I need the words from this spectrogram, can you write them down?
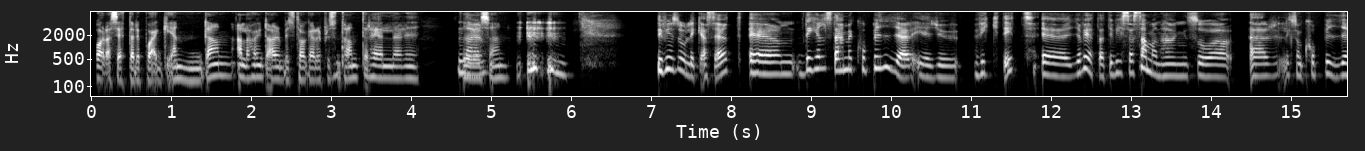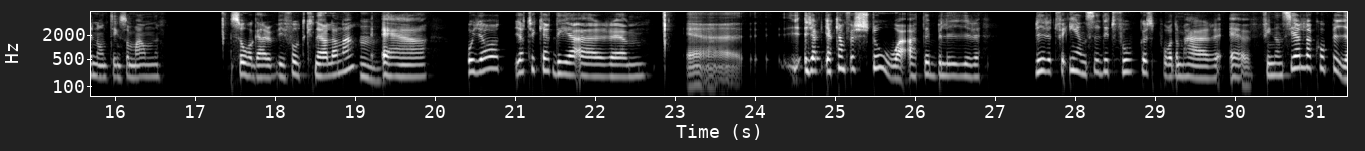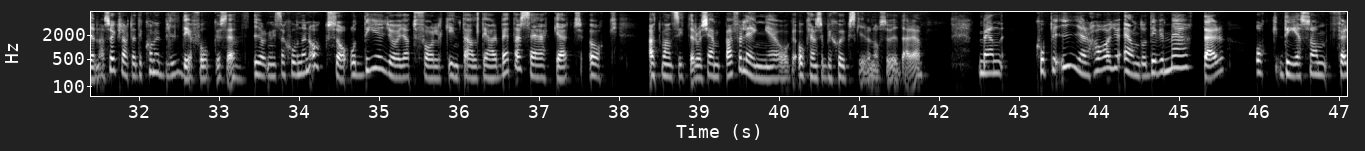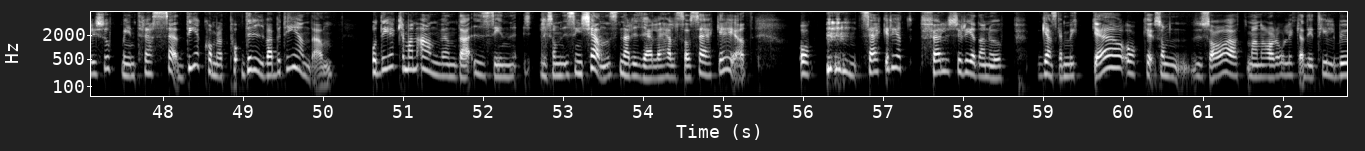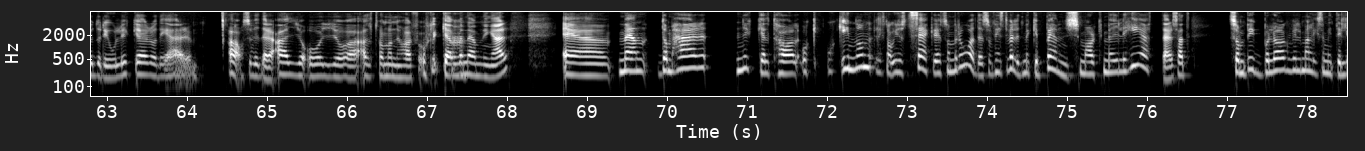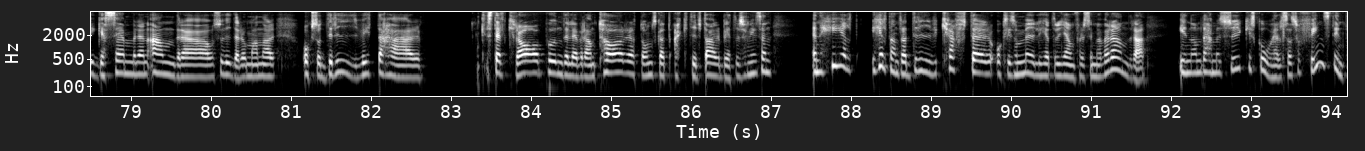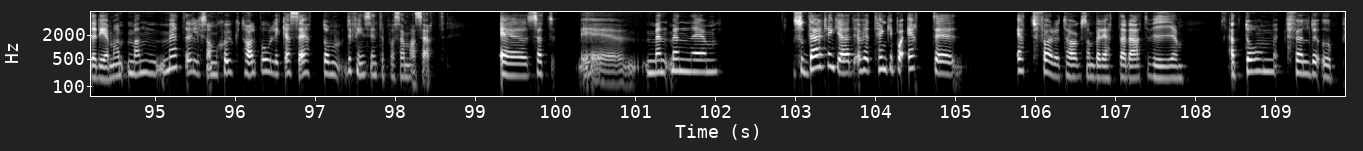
bara sätta det på agendan? Alla har ju inte arbetstagarrepresentanter heller i styrelsen. Det finns olika sätt. Ehm, dels det här med kopior är ju viktigt. Eh, jag vet att i vissa sammanhang så är liksom kopior någonting som man sågar vid fotknölarna. Mm. Eh, och jag, jag tycker att det är... Ehm, eh, jag, jag, kan förstå att det blir blir ett för ensidigt fokus på de här eh, finansiella kopiorna så är det klart att det kommer bli det fokuset mm. i organisationen också. Och det gör ju att folk inte alltid arbetar säkert och att man sitter och kämpar för länge och, och kanske blir sjukskriven och så vidare. Men KPI har ju ändå, det vi mäter och det som följs upp med intresse, det kommer att driva beteenden. Och det kan man använda i sin, liksom i sin tjänst när det gäller hälsa och säkerhet. Och säkerhet följs ju redan upp ganska mycket och som du sa att man har olika, det är tillbud och det är olyckor och det är ja, och så vidare, aj och oj och allt vad man nu har för olika mm. benämningar. Eh, men de här nyckeltal och, och inom liksom, just säkerhetsområdet så finns det väldigt mycket benchmarkmöjligheter. Så att som byggbolag vill man liksom inte ligga sämre än andra och så vidare. Och man har också drivit det här, ställt krav på underleverantörer att de ska ha ett aktivt arbete. Så det finns en, en helt, helt andra drivkrafter och liksom möjligheter att jämföra sig med varandra. Inom det här med psykisk ohälsa så finns det inte det. Man, man mäter liksom sjuktal på olika sätt. De, det finns inte på samma sätt. Eh, så att, eh, men men eh, så där tänker jag, jag tänker på ett, eh, ett företag som berättade att vi att de följde upp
